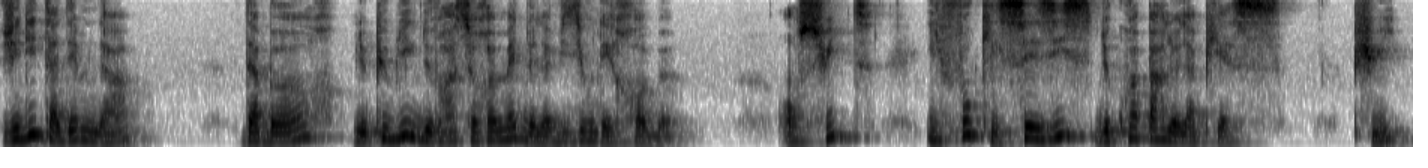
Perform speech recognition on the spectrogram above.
J'ai dit à Demna D'abord, le public devra se remettre de la vision des robes. Ensuite, il faut qu'il saisisse de quoi parle la pièce. Puis,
